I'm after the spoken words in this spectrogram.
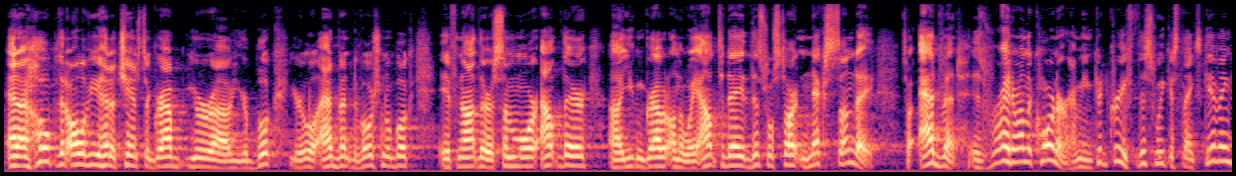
and I hope that all of you had a chance to grab your, uh, your book, your little Advent devotional book. If not, there are some more out there. Uh, you can grab it on the way out today. This will start next Sunday. So Advent is right around the corner. I mean, good grief. This week is Thanksgiving,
